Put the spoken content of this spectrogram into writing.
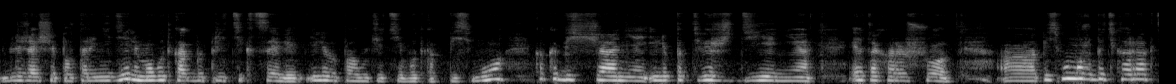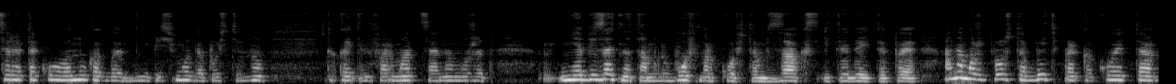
в ближайшие полторы недели могут как бы прийти к цели. Или вы получите вот как письмо, как обещание или подтверждение. Это хорошо. А, письмо может быть характера такого, ну как бы не письмо, допустим, но какая-то информация, она может не обязательно там любовь, морковь, там ЗАГС и т.д. и т.п. Она может просто быть про какое-то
